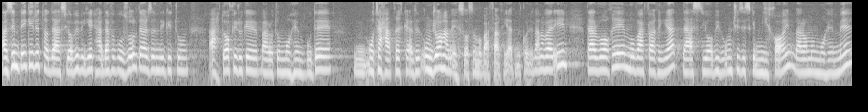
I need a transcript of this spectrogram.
از این بگیرید تا دستیابی به یک هدف بزرگ در زندگیتون. اهدافی رو که براتون مهم بوده متحقق کردید اونجا هم احساس موفقیت می‌کنید. بنابراین در واقع موفقیت دستیابی به اون چیزی است که می‌خوایم برامون مهمه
